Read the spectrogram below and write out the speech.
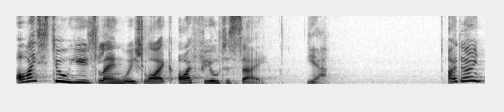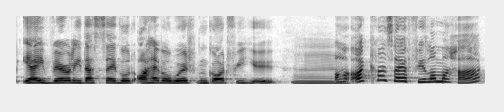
I still use language like I feel to say. Yeah. I don't, yea, verily, thus say, Lord, I have a word from God for you. Mm. I, I can't say I feel on my heart.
